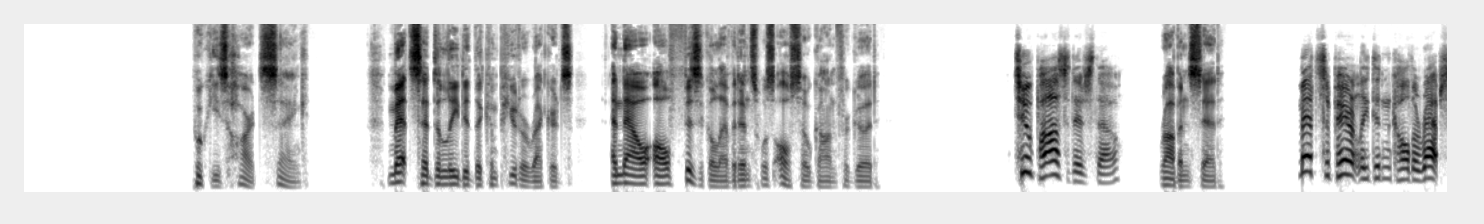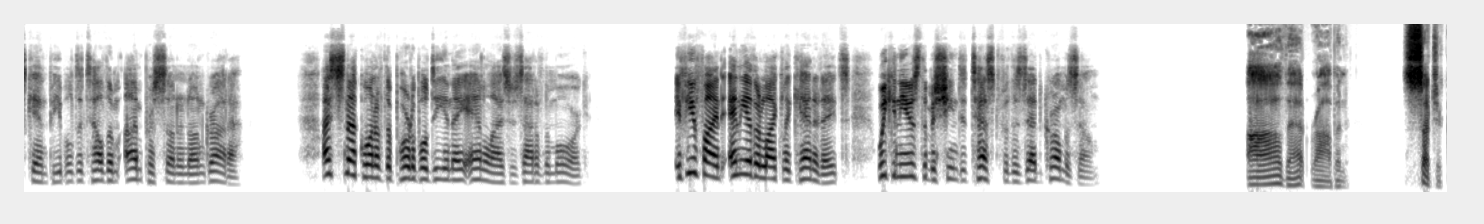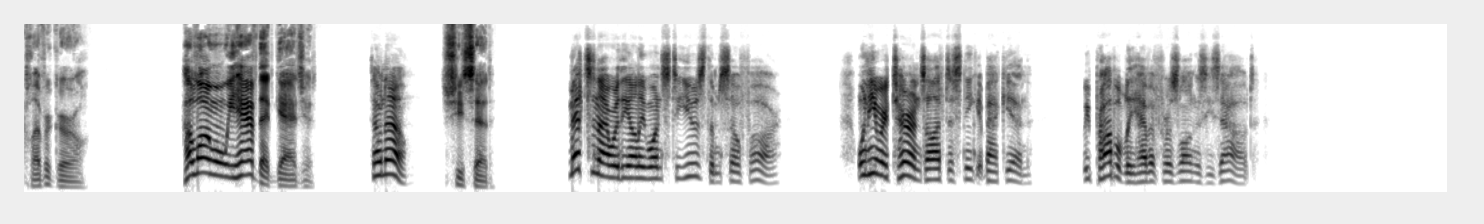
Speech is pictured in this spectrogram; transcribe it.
Pookie's heart sank. Metz had deleted the computer records, and now all physical evidence was also gone for good. Two positives, though, Robin said. Metz apparently didn't call the RapScan people to tell them I'm persona non grata. I snuck one of the portable DNA analyzers out of the morgue. If you find any other likely candidates, we can use the machine to test for the Z chromosome. Ah, that Robin. Such a clever girl. How long will we have that gadget? Don't know, she said. Metz and I were the only ones to use them so far. When he returns, I'll have to sneak it back in. We probably have it for as long as he's out.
